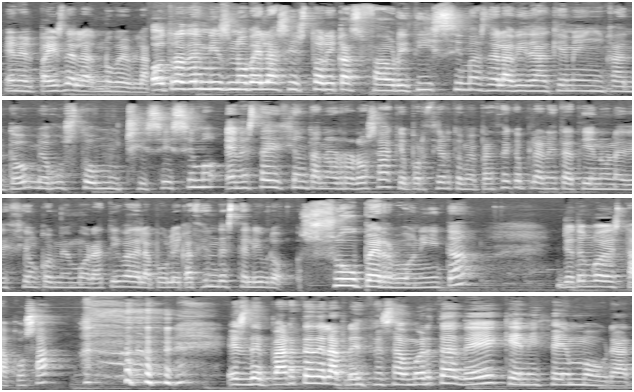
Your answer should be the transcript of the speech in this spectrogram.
En el país de la nube blanca. Otra de mis novelas históricas favoritísimas de la vida que me encantó, me gustó muchísimo en esta edición tan horrorosa, que por cierto me parece que Planeta tiene una edición conmemorativa de la publicación de este libro súper bonita. Yo tengo esta cosa. es de parte de La princesa muerta de Kenize Mourad.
